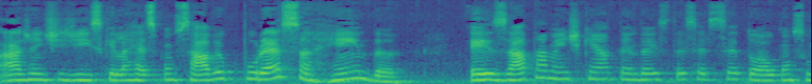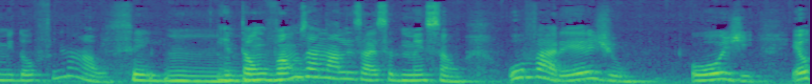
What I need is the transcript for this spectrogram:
a gente diz que ele é responsável por essa renda, é exatamente quem atende a esse terceiro setor, ao consumidor final. Sim. Hum. Então, vamos analisar essa dimensão. O varejo, hoje, eu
